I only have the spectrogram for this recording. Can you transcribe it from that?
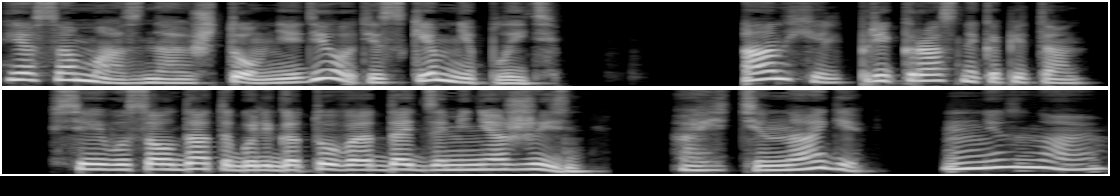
Я сама знаю, что мне делать и с кем мне плыть. Анхель – прекрасный капитан. Все его солдаты были готовы отдать за меня жизнь. А эти наги? Не знаю.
